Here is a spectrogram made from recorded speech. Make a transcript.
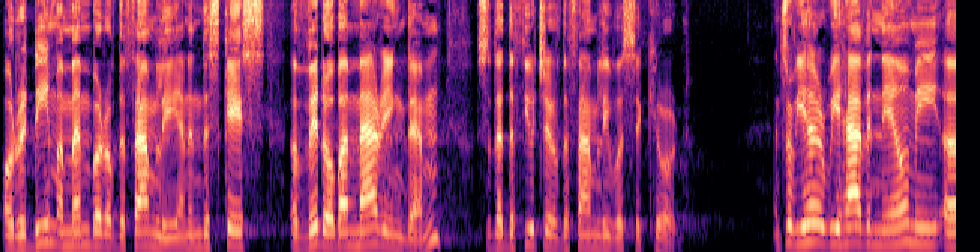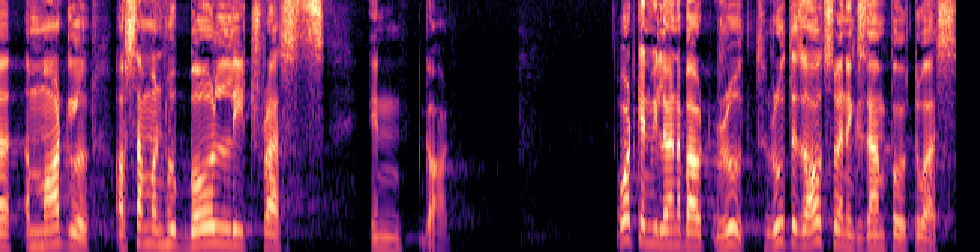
or redeem a member of the family, and in this case, a widow, by marrying them so that the future of the family was secured. And so here we have in Naomi a, a model of someone who boldly trusts in God. What can we learn about Ruth? Ruth is also an example to us.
